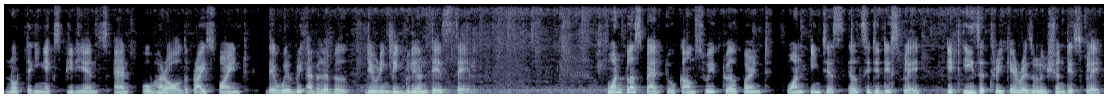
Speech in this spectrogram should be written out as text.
note-taking experience and overall the price point they will be available during Big Billion Days sale. OnePlus Pad 2 comes with 12.1 inches LCD display. It is a 3K resolution display.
